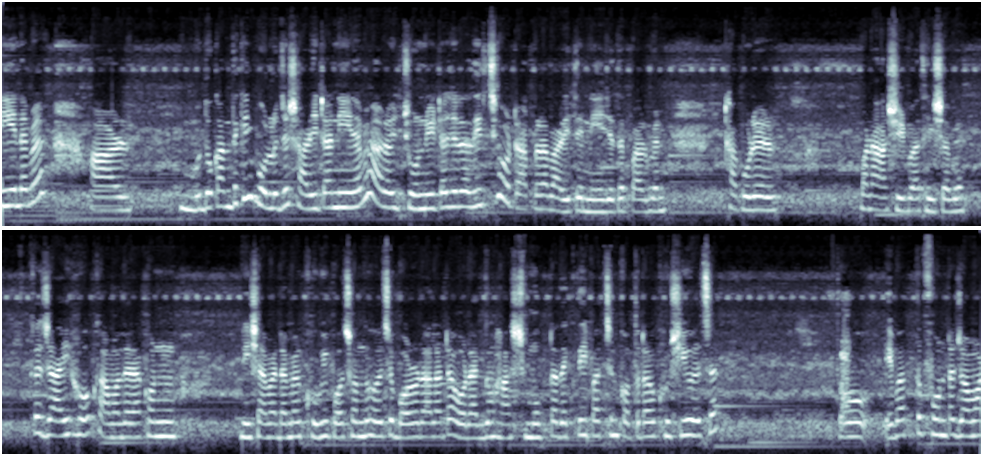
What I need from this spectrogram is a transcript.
নিয়ে নেবে, আর দোকান থেকেই বলল যে শাড়িটা নিয়ে নেবে, আর ওই চুনরিটা যেটা দিচ্ছে ওটা আপনারা বাড়িতে নিয়ে যেতে পারবেন, ঠাকুরের মানে আশীর্বাদ হিসাবে। তো যাই হোক, আমাদের এখন নিশা ম্যাডামের খুবই পছন্দ হয়েছে বড় ডালাটা। ওর একদম হাসি মুখটা দেখতেই পাচ্ছেন কতটাও খুশি হয়েছে। তো এবার তো ফোনটা জমা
